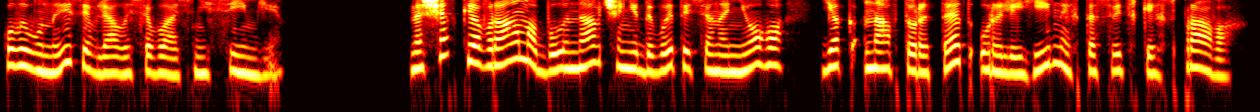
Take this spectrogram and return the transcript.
коли у них з'являлися власні сім'ї. Нащадки Авраама були навчені дивитися на нього як на авторитет у релігійних та світських справах.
